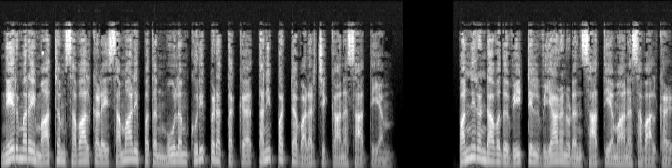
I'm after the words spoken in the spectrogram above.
நேர்மறை மாற்றம் சவால்களை சமாளிப்பதன் மூலம் குறிப்பிடத்தக்க தனிப்பட்ட வளர்ச்சிக்கான சாத்தியம். பன்னிரண்டாவது வீட்டில் வியாழனுடன் சாத்தியமான சவால்கள்.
